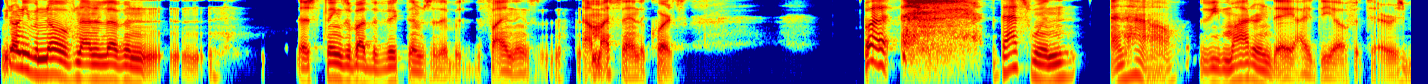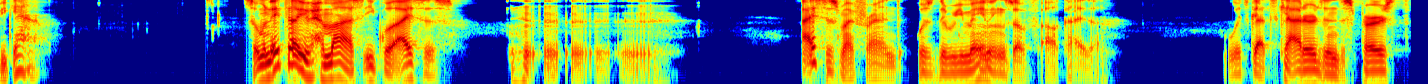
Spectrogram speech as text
we don't even know if 9 11 there's things about the victims, the, the findings. I'm not saying the courts, but that's when and how the modern day idea of a terrorist began. So when they tell you Hamas equal ISIS, ISIS, my friend, was the remainings of Al Qaeda. which got scattered and dispersed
